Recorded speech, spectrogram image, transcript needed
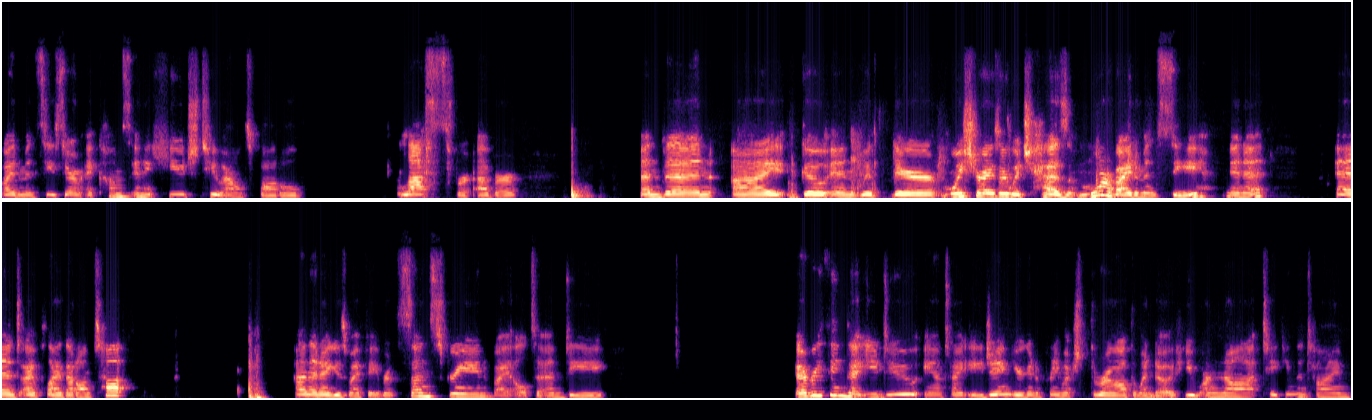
vitamin C serum. It comes in a huge two ounce bottle, lasts forever. And then I go in with their moisturizer, which has more vitamin C in it. And I apply that on top. And then I use my favorite sunscreen by Elta MD. Everything that you do anti-aging, you're gonna pretty much throw out the window if you are not taking the time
